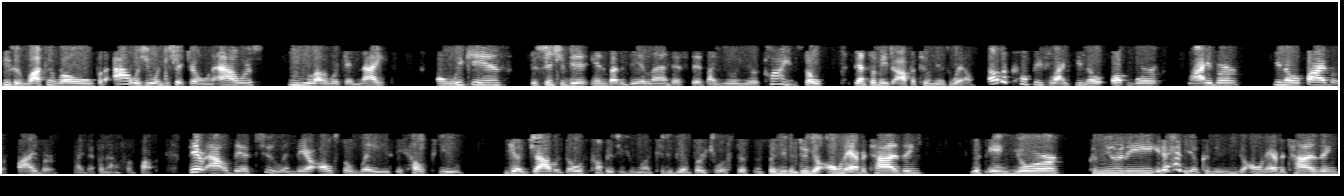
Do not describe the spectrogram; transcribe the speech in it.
You can rock and roll for the hours you want. You set your own hours. You do a lot of work at night, on weekends. since you did end by the deadline that's set by you and your client. So that's a major opportunity as well. Other companies like, you know, Upwork, Fiverr, you know, Fiverr, Fiverr, like pronounced for Fiverr. They're out there too, and there are also ways to help you get a job with those companies if you want to, to be a virtual assistant. So you can do your own advertising within your community. It'll have your community, your own advertising,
